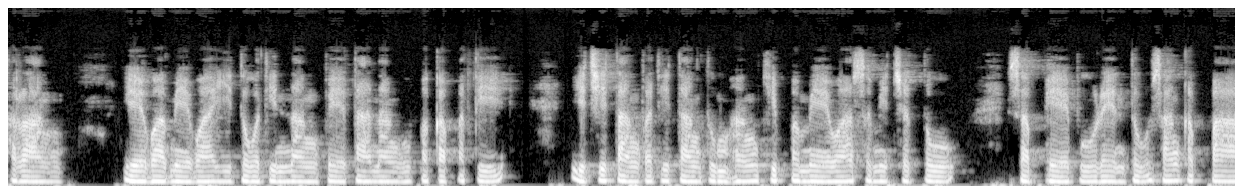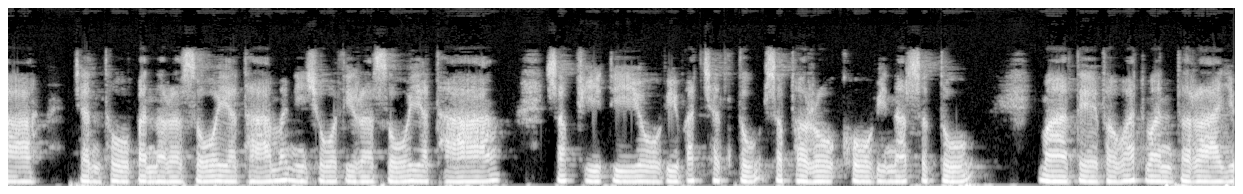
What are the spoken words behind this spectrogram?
ครัง เอวาเมวาอิโตทินังเปตานังอุปกปปติ อิชิตังปฏิตังตุมหังคิปะเมวาสมิจตุ สัพเพปูเรนตุสังกปา จันโทปนรโสยถามณีโชติรโสยถาสัพพีติโยวิวัชชตุ สัพโรโควินัสตุ มาเตภวัตวันตรายโย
